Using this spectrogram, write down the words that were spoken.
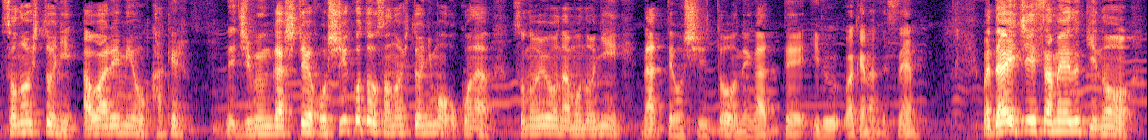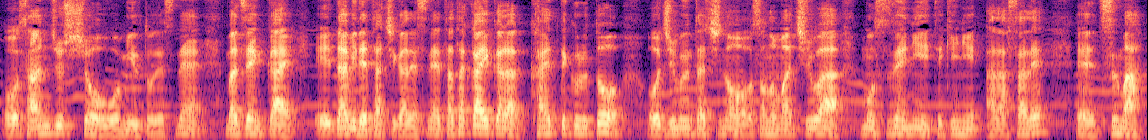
その人に憐れみをかける。で自分がしてほしいことをその人にも行う。そのようなものになってほしいと願っているわけなんですね。まあ、第一サムエル記の30章を見るとですね、まあ、前回ダビデたちがですね戦いから帰ってくると自分たちのその町はもうすでに敵に荒らされ、えー妻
